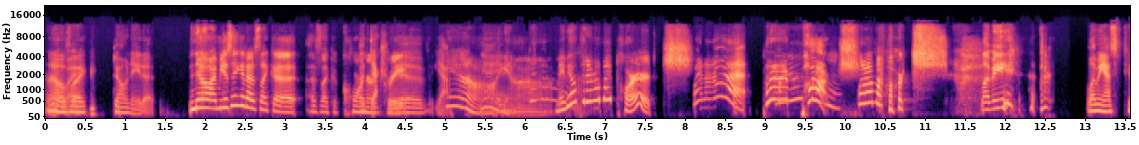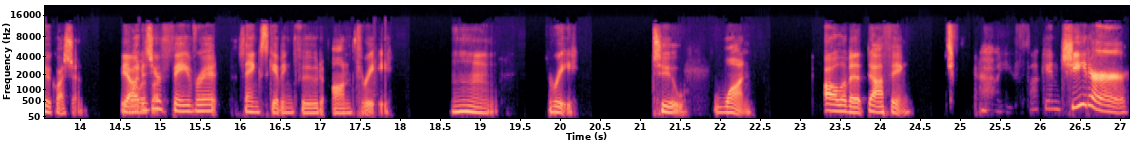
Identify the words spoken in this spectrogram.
And Throw I was away. like, donate it. No, I'm using it as like a as like a A corner tree. decorative. Yeah. Yeah, Yeah, yeah. Maybe I'll put it on my porch. Why not? Put it on a porch. Put it on my porch. Let me let me ask you a question. Yeah. what's your up? favorite Thanksgiving food on three? Mm, Three, two, one. all of it? Stuffing. Oh, you fucking cheater.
